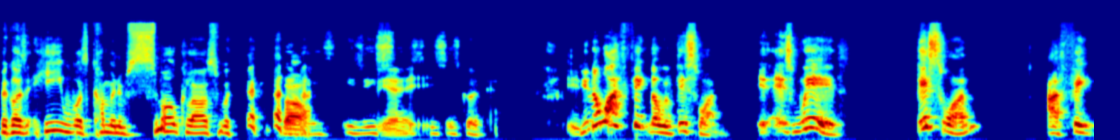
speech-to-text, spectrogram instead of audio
Because he was coming with smoke last week. bro. He's, he's, he's, Yeah. he's, he's, he's good. He- You know what I think though with this one? It- it's weird. This one, I think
